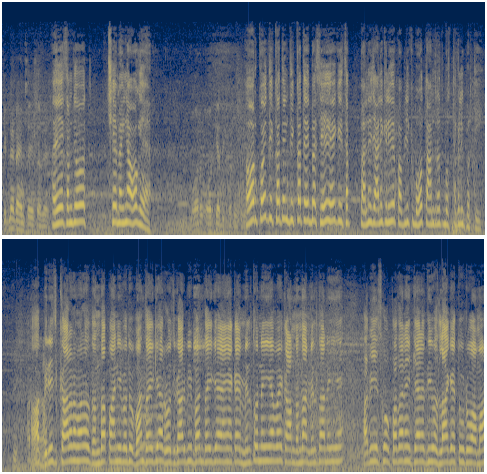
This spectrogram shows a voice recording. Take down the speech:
कितने टाइम से ये सब है ये समझो छः महीना हो गया है और और क्या दिक्कत होती है और कोई दिक्कत नहीं दिक्कत है बस यही है कि सब आने जाने के लिए पब्लिक को बहुत आंदरत बहुत तकलीफ पड़ती है આ બ્રિજ કારણ અમારો ધંધા પાણી બધું બંધ થઈ ગયા રોજગાર भी બંધ થઈ ગયા અહીંયા કઈ મિલતો નહીં है भाई काम धंधा मिलता नहीं है अभी इसको पता नहीं ક્યારે દિવસ લાગે તૂટવામાં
